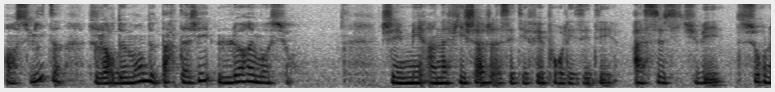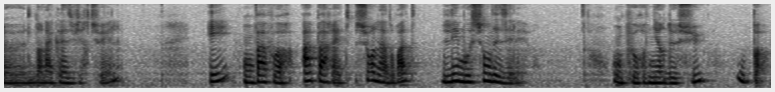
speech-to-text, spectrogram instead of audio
Ensuite, je leur demande de partager leur émotion. J'ai mis un affichage à cet effet pour les aider à se situer dans la classe virtuelle. Et on va voir apparaître sur la droite l'émotion des élèves. On peut revenir dessus ou pas.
